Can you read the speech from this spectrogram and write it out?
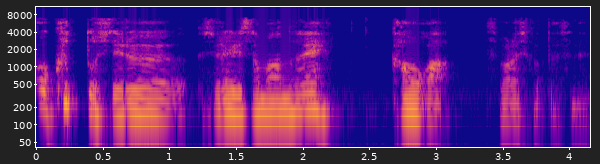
をクッとしてる白百合様のね、顔が素晴らしかったですね。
